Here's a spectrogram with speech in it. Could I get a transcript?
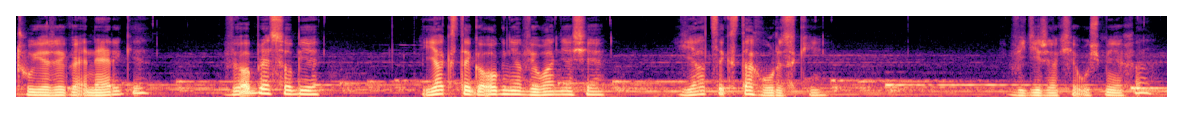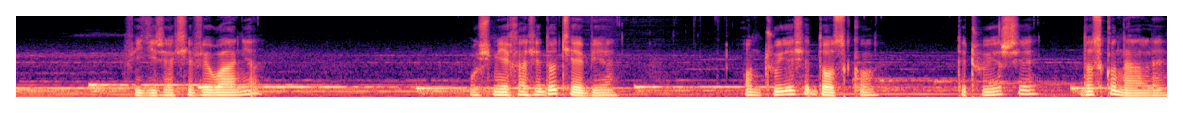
Czujesz jego energię? Wyobraź sobie, jak z tego ognia wyłania się Jacek Stachurski. Widzisz, jak się uśmiecha? Widzisz, jak się wyłania? Uśmiecha się do ciebie. On czuje się dosko. Ty czujesz się doskonale.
